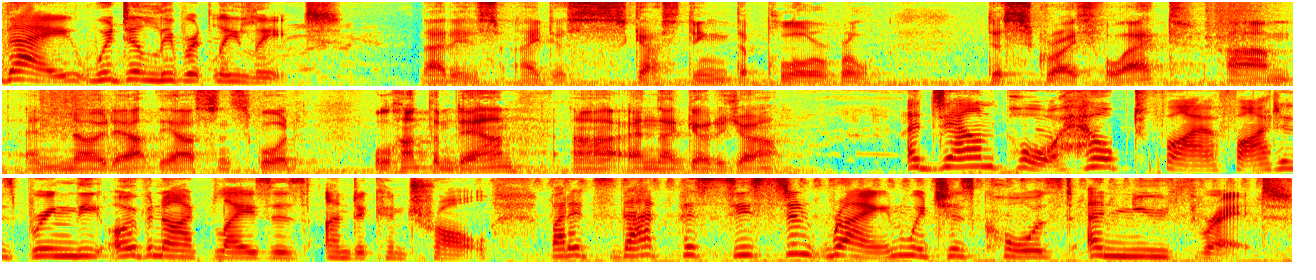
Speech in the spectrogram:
They were deliberately lit. That is a disgusting, deplorable, disgraceful act, um, and no doubt the arson squad will hunt them down uh, and they'd go to jail. A downpour helped firefighters bring the overnight blazes under control, but it's that persistent rain which has caused a new threat.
